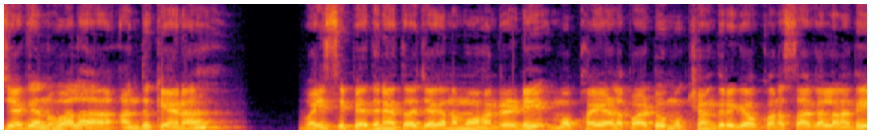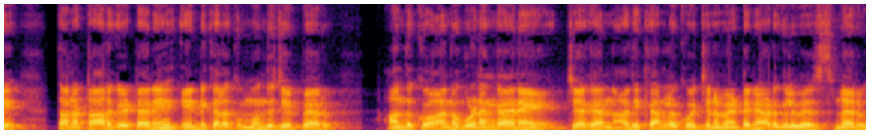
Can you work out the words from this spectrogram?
జగన్ వల అందుకేనా? వైసీపీ అధినేత జగన్మోహన్ రెడ్డి ముప్పై ఏళ్ళ పాటు ముఖ్యమంత్రిగా కొనసాగాలన్నది తన టార్గెట్ అని ఎన్నికలకు ముందు చెప్పారు. అందుకు అనుగుణంగానే జగన్ అధికారంలోకి వచ్చిన వెంటనే అడుగులు వేస్తున్నారు.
